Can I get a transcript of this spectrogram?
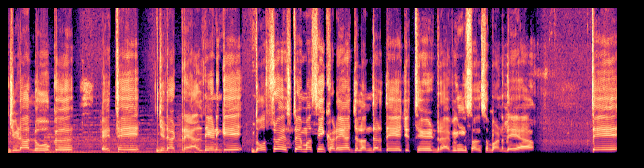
ਜਿਹੜਾ ਲੋਕ ਇੱਥੇ ਜਿਹੜਾ ਟ੍ਰਾਇਲ ਦੇਣਗੇ? ਦੋਸਤੋ, ਇਸ ਟਾਈਮ ਅਸੀਂ ਖੜੇ ਆ ਜਲੰਧਰ ਦੇ, ਜਿੱਥੇ ਡਰਾਈਵਿੰਗ ਲਾਇਸੈਂਸ ਬਣਦੇ ਆ। ਤੇ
